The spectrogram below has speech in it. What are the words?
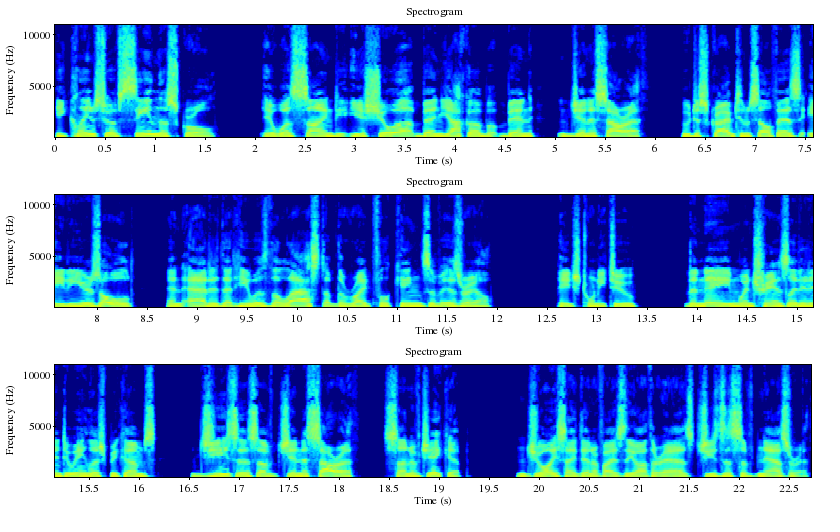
he claims to have seen the scroll. It was signed Yeshua ben Jacob ben Genesareth, who described himself as 80 years old and added that he was the last of the rightful kings of Israel. Page 22. The name, when translated into English, becomes Jesus of Genesareth, son of Jacob. Joyce identifies the author as Jesus of Nazareth.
